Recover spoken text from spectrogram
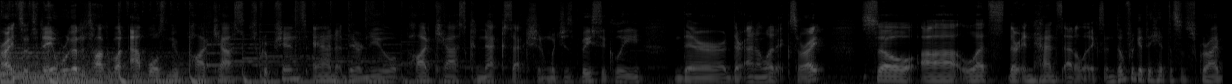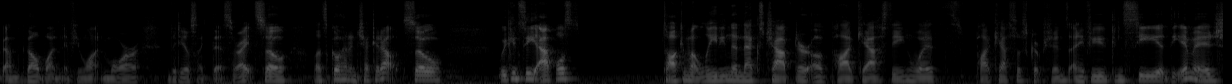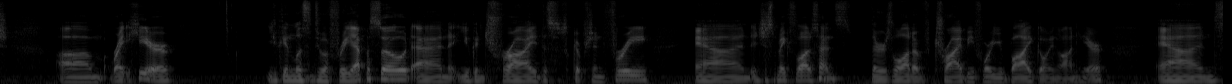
All right, so today we're going to talk about Apple's new podcast subscriptions and their new Podcast Connect section, which is basically their their analytics. All right, so uh, let's their enhanced analytics, and don't forget to hit the subscribe and the bell button if you want more videos like this. All right, so let's go ahead and check it out. So we can see Apple's talking about leading the next chapter of podcasting with podcast subscriptions, and if you can see the image um, right here you can listen to a free episode and you can try the subscription free and it just makes a lot of sense. There's a lot of try before you buy going on here. And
